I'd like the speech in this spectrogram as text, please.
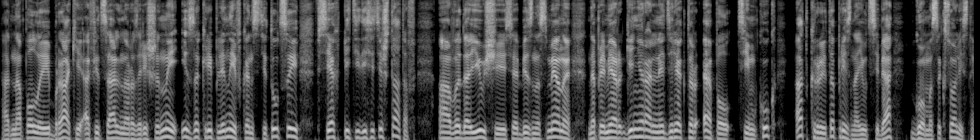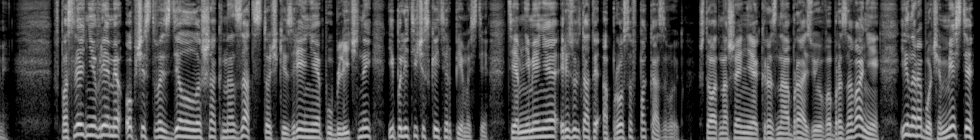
Однополые браки официально разрешены и закреплены в Конституции всех 50 штатов, а выдающиеся бизнесмены, например, генеральный директор Apple Тим Кук, открыто признают себя гомосексуалистами. В последнее время общество сделало шаг назад с точки зрения публичной и политической терпимости. Тем не менее, результаты опросов показывают, что отношение к разнообразию в образовании и на рабочем месте,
